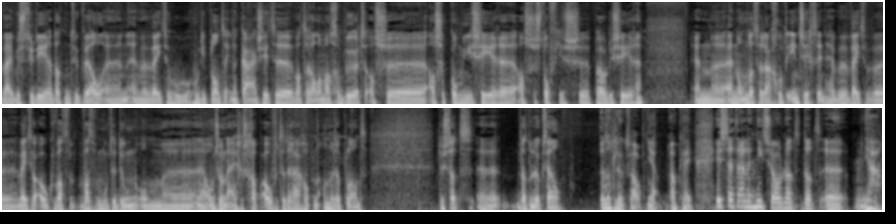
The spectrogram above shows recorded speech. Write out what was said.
wij bestuderen dat natuurlijk wel. En, en we weten hoe, hoe die planten in elkaar zitten. Wat er allemaal gebeurt als, als ze communiceren, als ze stofjes produceren. En, en, omdat we daar goed inzicht in hebben, weten we, weten we ook wat, wat we moeten doen om, nou, om zo'n eigenschap over te dragen op een andere plant. Dus dat, uh, dat lukt wel. Dat lukt wel? Ja. Oké. Is het uiteindelijk niet zo dat, dat uh, ja,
